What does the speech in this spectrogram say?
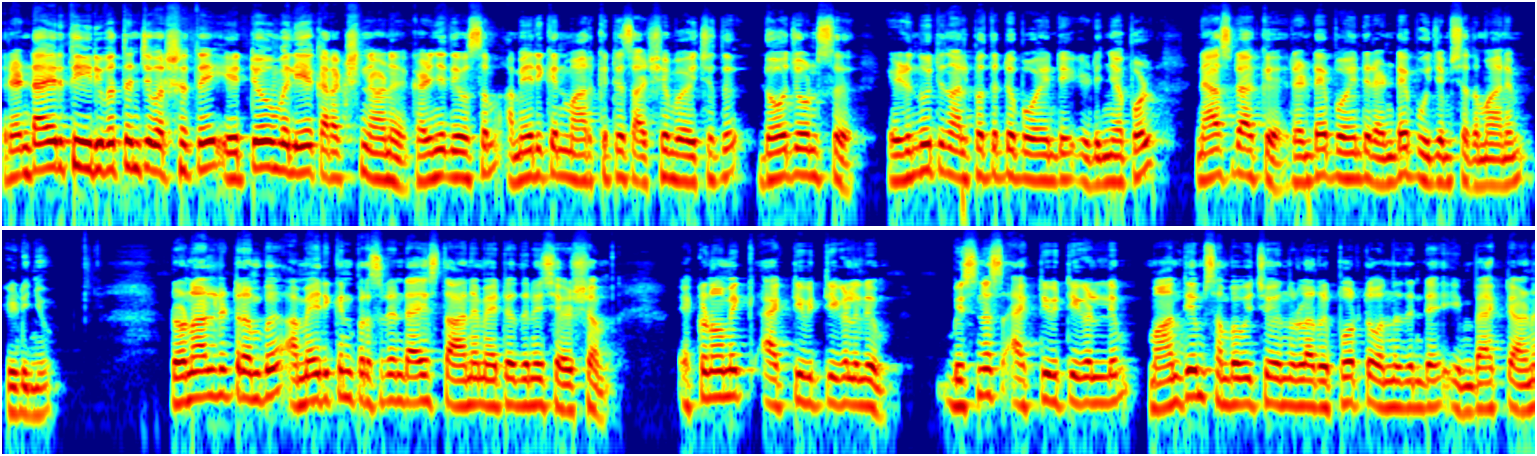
രണ്ടായിരത്തി ഇരുപത്തഞ്ച് വർഷത്തെ ഏറ്റവും വലിയ കറക്ഷനാണ് കഴിഞ്ഞ ദിവസം അമേരിക്കൻ മാർക്കറ്റ് സാക്ഷ്യം വഹിച്ചത് ഡോ ജോൺസ് എഴുന്നൂറ്റി നാൽപ്പത്തെട്ട് പോയിന്റ് ഇടിഞ്ഞപ്പോൾ നാസ്ഡാക്ക് രണ്ട് പോയിന്റ് രണ്ട് പൂജ്യം ശതമാനം ഇടിഞ്ഞു. ഡൊണാൾഡ് ട്രംപ് അമേരിക്കൻ പ്രസിഡന്റായി സ്ഥാനമേറ്റതിനു ശേഷം എക്കണോമിക് ആക്ടിവിറ്റികളിലും ബിസിനസ് ആക്ടിവിറ്റികളിലും മാന്ദ്യം സംഭവിച്ചു എന്നുള്ള റിപ്പോർട്ട് വന്നതിന്റെ ഇമ്പാക്റ്റാണ്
